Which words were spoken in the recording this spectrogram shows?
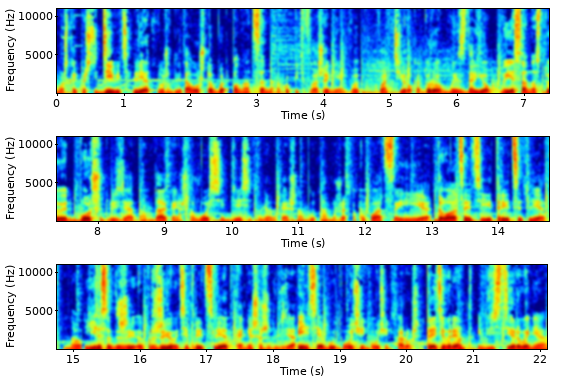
можно сказать, почти 9 лет нужно для того, чтобы полноценно окупить вложение в квартиру, которую мы сдаем. Но если она стоит больше, друзья, там, да, конечно, 8-10 миллионов, конечно, будет нам уже окупаться и 20, и 30 лет. Но если даже проживем эти 30 лет, конечно же, друзья, пенсия будет очень-очень хорошей. Третий вариант инвестирования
